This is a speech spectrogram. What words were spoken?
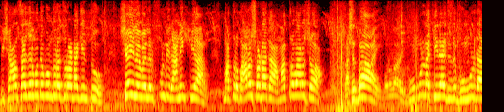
বিশাল সাইজের মধ্যে বন্ধুরা জোড়াটা কিন্তু সেই লেভেলের ফুললি রানিং পিয়ার মাত্র বারোশো টাকা মাত্র বারোশো। রাশেদ ভাই বুমবুলটা কি রাইতেছে বুমবুলটা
